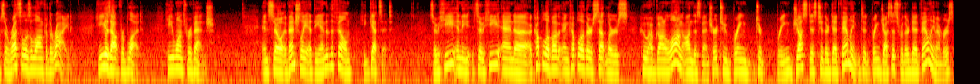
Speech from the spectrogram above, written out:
So Russell is along for the ride. He is out for blood. He wants revenge. And so eventually at the end of the film, he gets it. So he and the so he and uh, a couple of other and a couple other settlers who have gone along on this venture to bring to bring justice to their dead family to bring justice for their dead family members.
